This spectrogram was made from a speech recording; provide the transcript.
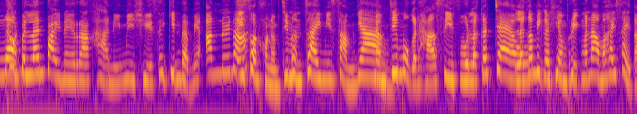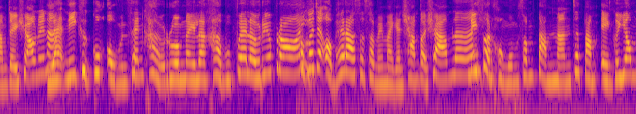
หมดทำเป็นเล่นไปในราคานี้มีชีสให้กินแบบไม่อั้นด้วยนะในส่วนของน้ำจิ้มน้ำใจมี 3 อย่าง น้ำจิ้มหมูกระทะซีฟู้ดแล้วก็แจวแล้วก็มีกระเทียมพริกมะนาวมาให้ใส่ตามใจชอบด้วยนะและนี่คือกุ้งอบวุ้นเส้นค่ะรวมในราคาบุฟเฟ่ต์แล้วเรียบร้อยเขาก็จะอบให้เราสดๆใหม่ๆกันชามต่อชามเลย ในส่วนของมุมส้มตำนั้นจะตำเองก็ย่อม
